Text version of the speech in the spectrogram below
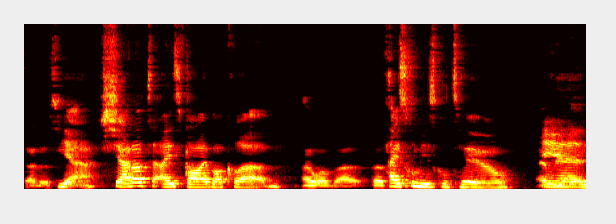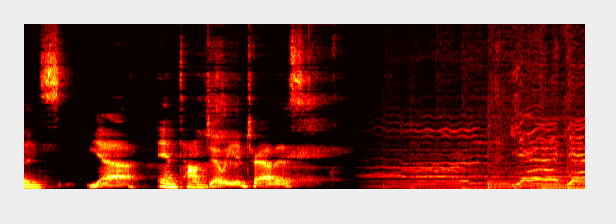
That is. yeah, shout out to Ice Volleyball Club, I love that. That's High School Musical 2, Every and day. yeah, and Tom, Joey, and Travis. Yeah, yeah, yeah,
